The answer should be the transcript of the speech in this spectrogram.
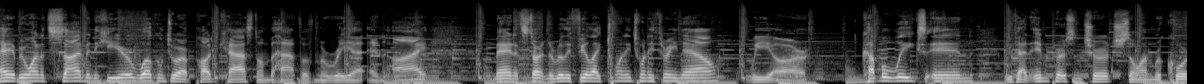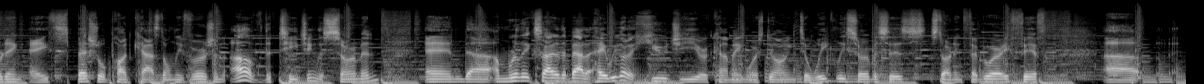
Hey everyone, it's Simon here. Welcome to our podcast on behalf of Maria and I. Man, it's starting to really feel like 2023 now. We are a couple weeks in. We've had in person church, so I'm recording a special podcast only version of the teaching, the sermon, and uh, I'm really excited about it. Hey, we got a huge year coming. We're going to weekly services starting February 5th. Uh,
